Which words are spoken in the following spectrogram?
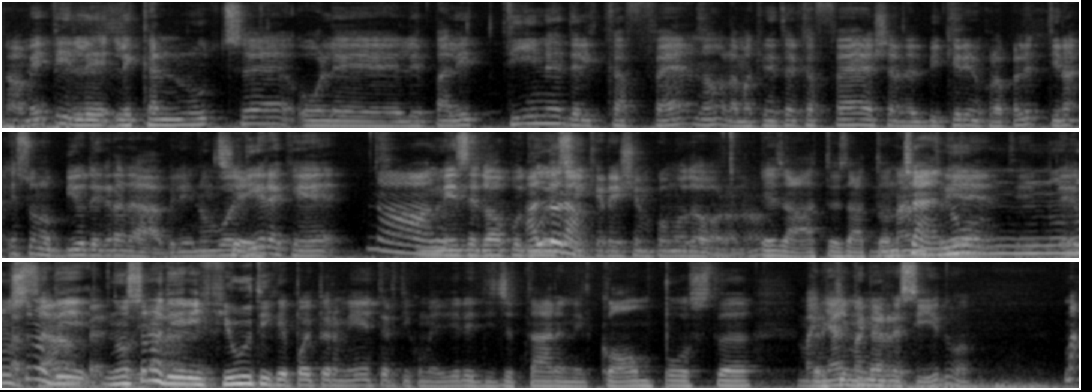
no, metti le, le cannucce o le, le palettine del caffè, no? La macchinetta del caffè scende nel bicchierino con la palettina e sono biodegradabili. Non vuol Sì. dire che No, un mese dopo due Allora- si cresce un pomodoro, no? Esatto, esatto. Non Cioè, non, non- sono, dei, non sono dei rifiuti che puoi permetterti, come dire, di gettare nel compost. Ma per chi neanche nel residuo. Ma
